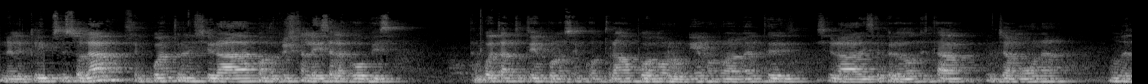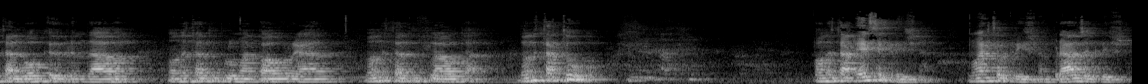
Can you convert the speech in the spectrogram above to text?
en el eclipse solar, se encuentran en Shirada cuando Krishna le dice a las gopis, después de tanto tiempo nos encontramos, podemos reunirnos nuevamente. Shirada dice, pero ¿dónde está Yamuna? ¿Dónde está el bosque de Vrindavan? ¿Dónde está tu pluma de pavo real? ¿Dónde está tu flauta? ¿Dónde estás tú? ¿Dónde está ese Krishna? Nuestro Krishna, Braja Krishna.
